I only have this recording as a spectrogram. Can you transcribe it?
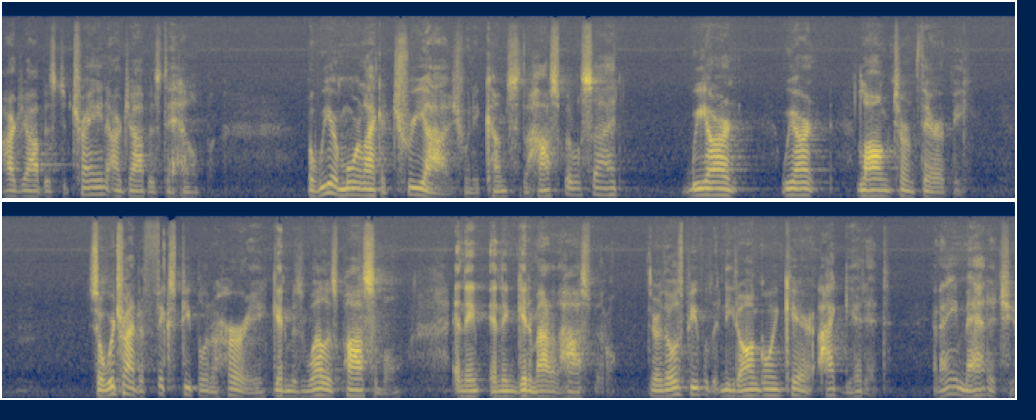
our job is to train, our job is to help. But we are more like a triage when it comes to the hospital side. We aren't, we aren't long-term therapy. So we're trying to fix people in a hurry, get them as well as possible, and then, and then get them out of the hospital. There are those people that need ongoing care. I get it. And I ain't mad at you.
